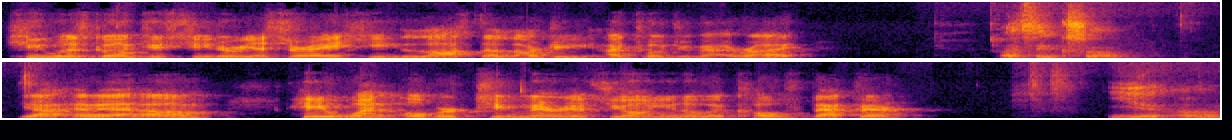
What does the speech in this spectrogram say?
he was going to Cedar yesterday. He lost the largie. I told you that, right? I think so. Yeah, and then um, he went over to Mary S. Young. You know the cove back there. Yeah.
